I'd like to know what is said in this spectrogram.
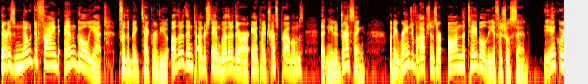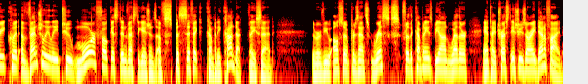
There is no defined end goal yet for the big tech review other than to understand whether there are antitrust problems that need addressing. But a range of options are on the table, the officials said. The inquiry could eventually lead to more focused investigations of specific company conduct, they said. The review also presents risks for the companies beyond whether antitrust issues are identified.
